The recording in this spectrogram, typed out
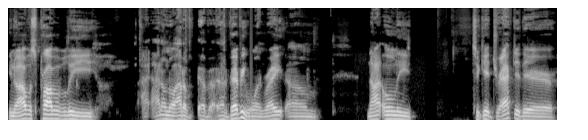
you know, I was probably, I, I don't know, out of out of everyone, right? Um, not only to get drafted there,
